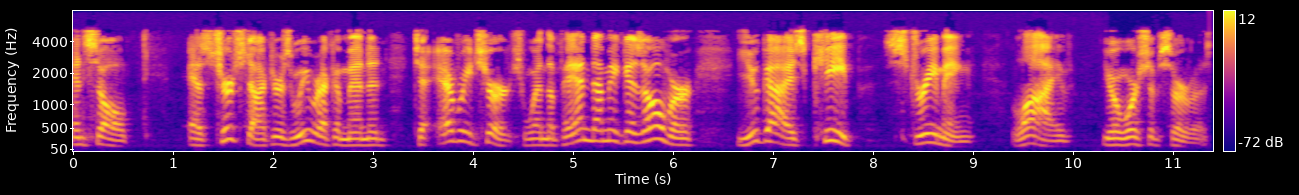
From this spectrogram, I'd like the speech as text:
And so, as church doctors, we recommended to every church when the pandemic is over, you guys keep streaming live your worship service.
